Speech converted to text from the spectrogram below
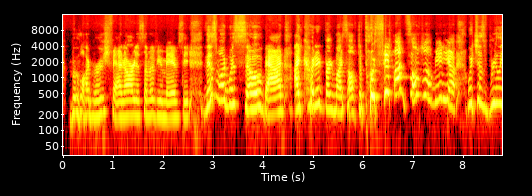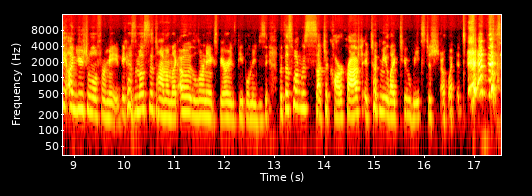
Moulin Rouge fan art, as some of you may have seen. This one was so bad, I couldn't bring myself to post it on social media, which is really unusual for me because most of the time I'm like, oh, the learning experience people need to see. But this one was such a car crash. It took me like two weeks to show it. And this,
